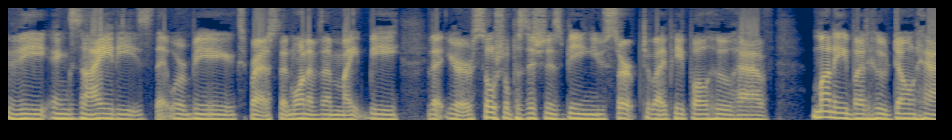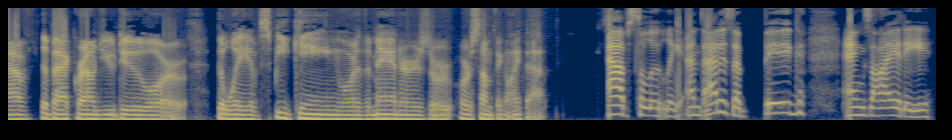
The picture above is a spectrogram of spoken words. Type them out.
the anxieties that were being expressed. And one of them might be that your social position is being usurped by people who have money, but who don't have the background you do, or the way of speaking, or the manners, or, or something like that. Absolutely. And that is a big anxiety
